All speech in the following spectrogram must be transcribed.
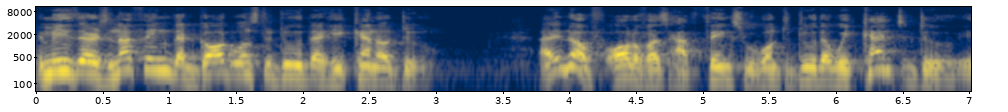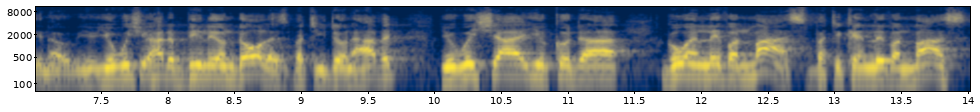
It means there is nothing that God wants to do that He cannot do. I know all of us have things we want to do that we can't do. You know, you, you wish you had a billion dollars, but you don't have it. You wish uh, you could uh, go and live on Mars, but you can't live on Mars.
